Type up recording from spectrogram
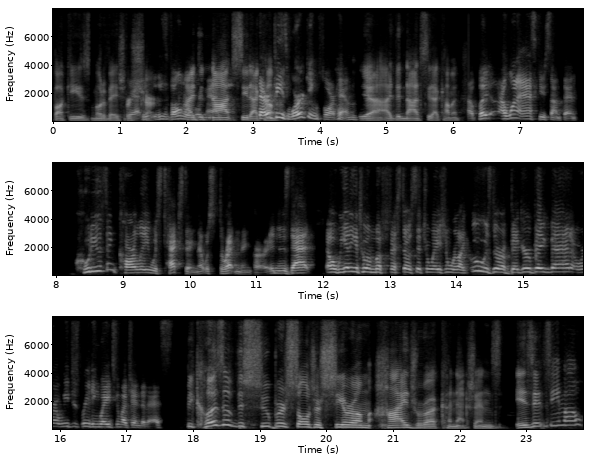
Bucky's motivation for yeah, he- sure. he's vulnerable I did man. not see that coming. therapy's working for him Yeah, I did not see that coming. but i want to ask you something who do you think carly was texting that was threatening her and is that are we getting into a mephisto situation We're like ooh is there a bigger big bad or are we just reading way too much into this Because of the super soldier serum Hydra connections, is it Zemo?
